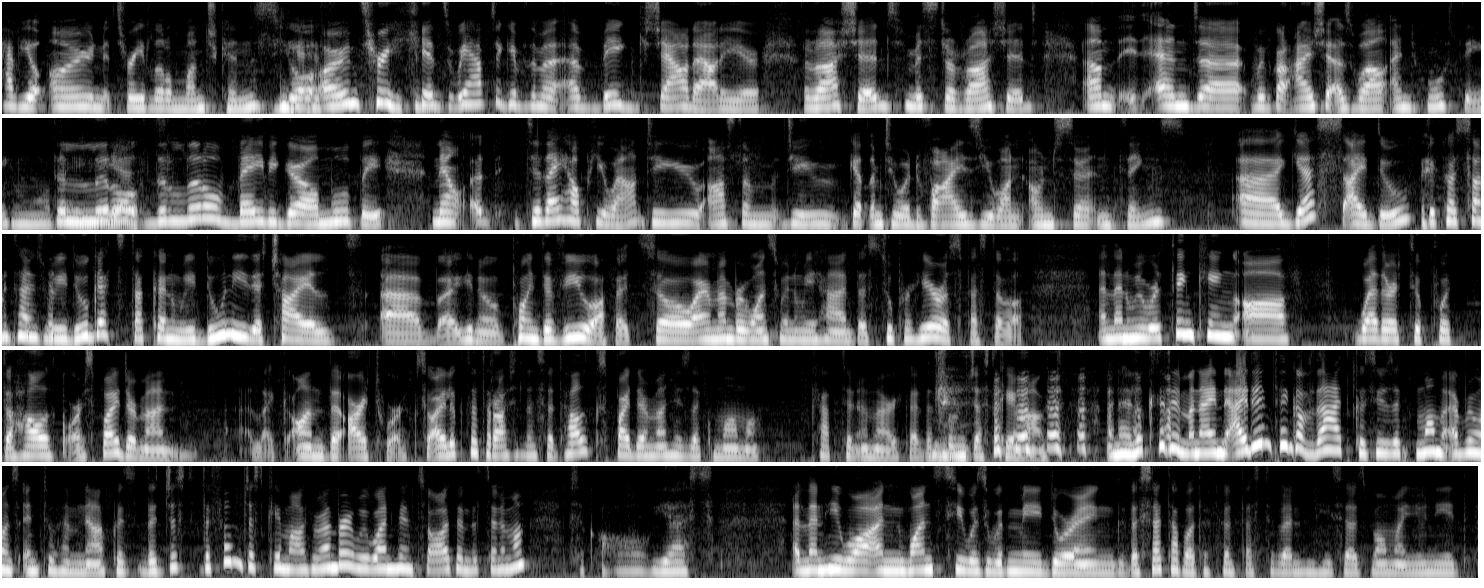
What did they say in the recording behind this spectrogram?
have your own three little munchkins, your Yes. own three kids. We have to give them a, a big shout out here. Rashid, Mr. Rashid. Um, and uh, we've got Aisha as well and Muthi, the little yes. the little baby girl Muthi. Now, uh, do they help you out? Do you ask them, do you get them to advise you on, on certain things? Uh, yes, I do because sometimes we do get stuck and we do need a child's, uh, you know, point of view of it. So I remember once when we had the superheroes festival, and then we were thinking of whether to put the Hulk or Spider Man, like on the artwork. So I looked at Rashid and said, "Hulk, Spider Man." He's like, "Mama." Captain America. The film just came out, and I looked at him, and I, I didn't think of that because he was like, "Mama, everyone's into him now because the just the film just came out. Remember, we went and saw it in the cinema. I was like, oh yes, and then he wa- and once he was with me during the setup of the film festival, and he says, "Mama, you need,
